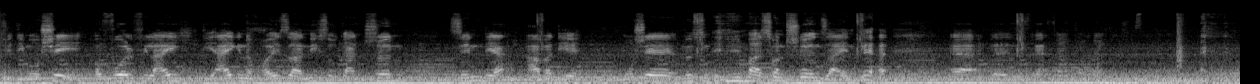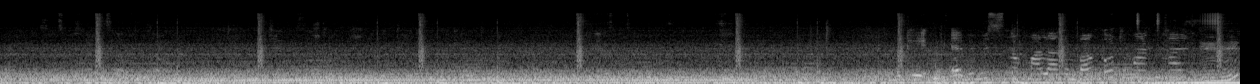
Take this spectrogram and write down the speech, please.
für die Moschee, obwohl vielleicht die eigenen Häuser nicht so ganz schön sind, ja? aber die Moschee müssen immer schon schön sein. Ja? Das äh, wir müssen noch mal an einem Bankautomaten halten. Mhm.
